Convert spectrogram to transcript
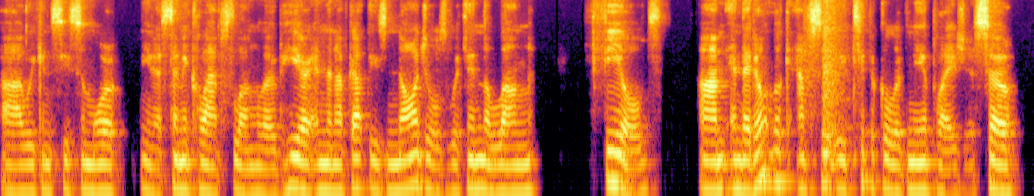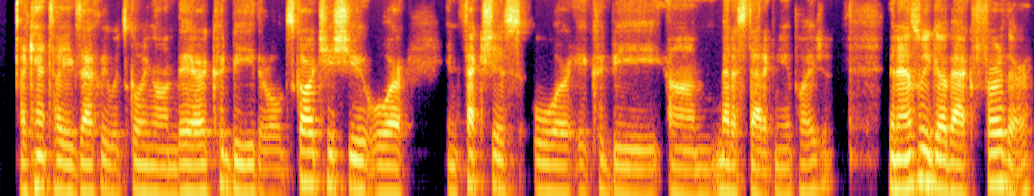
uh, we can see some more, you know, semi-collapsed lung lobe here. And then I've got these nodules within the lung fields, um, and they don't look absolutely typical of neoplasia. So I can't tell you exactly what's going on there. It could be either old scar tissue or infectious, or it could be um, metastatic neoplasia. Then as we go back further,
